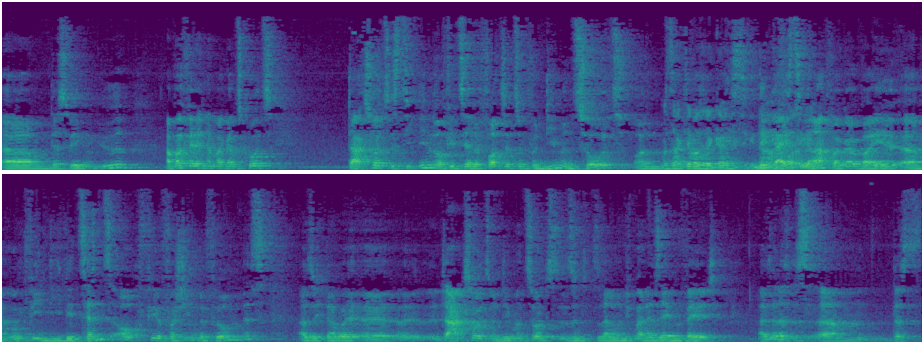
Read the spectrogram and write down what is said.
Ähm, deswegen, äh, aber vielleicht nochmal ganz kurz. Dark Souls ist die inoffizielle Fortsetzung von Demon's Souls und Man sagt ja immer so der geistige der Nachfolger. geistige Nachfolger, weil ähm, irgendwie die Lizenz auch für verschiedene Firmen ist. Also ich glaube, äh, Dark Souls und Demon's Souls sind sozusagen noch nicht mal in derselben Welt. Also das ist, ähm, das,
